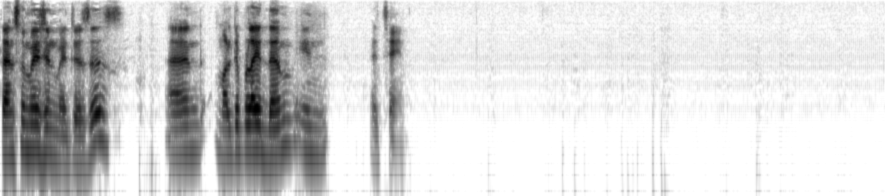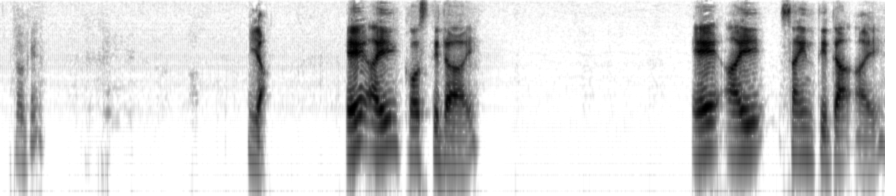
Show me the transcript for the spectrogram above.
transformation matrices and multiply them in a chain. okay yeah ai cos theta i ai sin theta i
